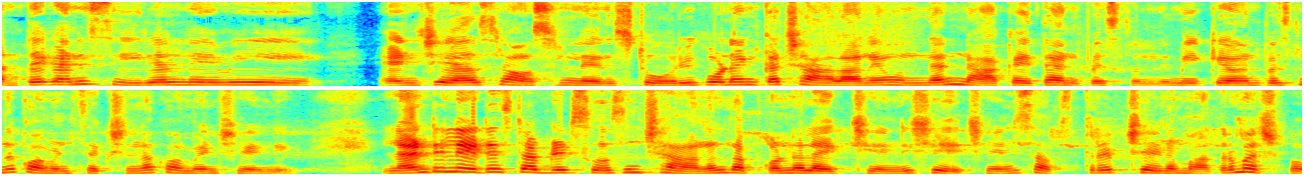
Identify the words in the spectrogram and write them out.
అంతేగాని సీరియల్ని ఏమీ ఎండ్ చేయాల్సిన అవసరం లేదు. స్టోరీ కూడా ఇంకా చాలానే ఉందని నాకైతే అనిపిస్తుంది. మీకేమనిపిస్తుందో కామెంట్ సెక్షన్లో కామెంట్ చేయండి. ఇలాంటి లేటెస్ట్ అప్డేట్స్ కోసం ఛానల్ తప్పకుండా లైక్ చేయండి షేర్ చేయండి సబ్స్క్రైబ్ చేయడం మాత్రం మర్చిపోకండి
